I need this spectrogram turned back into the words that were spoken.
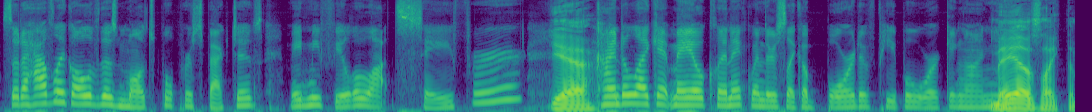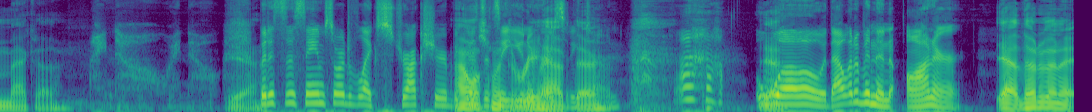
So to have like all of those multiple perspectives made me feel a lot safer. Yeah. Kind of like at Mayo Clinic when there's like a board of people working on you. Mayo's like the mecca. I know, I know. Yeah. But it's the same sort of like structure because it's a went to rehab university town. Yeah. Whoa, that would have been an honor. Yeah, that would have been a.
